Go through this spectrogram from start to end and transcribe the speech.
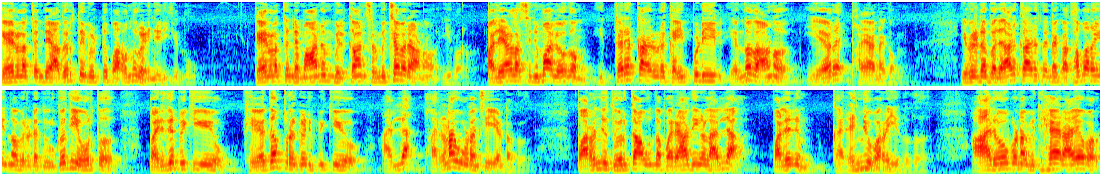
കേരളത്തിന്റെ അതിർത്തി വിട്ട് പറന്നു കഴിഞ്ഞിരിക്കുന്നു. കേരളത്തിന്റെ മാനം വിൽക്കാൻ ശ്രമിച്ചവരാണ് ഇവർ. മലയാള സിനിമാ ലോകം ഇത്തരക്കാരുടെ കൈപ്പിടിയിൽ എന്നതാണ് ഏറെ ഭയാനകം. ഇവരുടെ ബലാത്കാരത്തിന്റെ കഥ പറയുന്നവരുടെ ദുർഗതി ഓർത്ത് പരിതപിക്കുകയോ ഖേദം പ്രകടിപ്പിക്കുകയോ അല്ല ഭരണകൂടം ചെയ്യേണ്ടത്. പറഞ്ഞു തീർക്കാവുന്ന പരാതികളല്ല പലരും കരഞ്ഞു പറയുന്നത്. ആരോപണ വിധേയരായവർ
